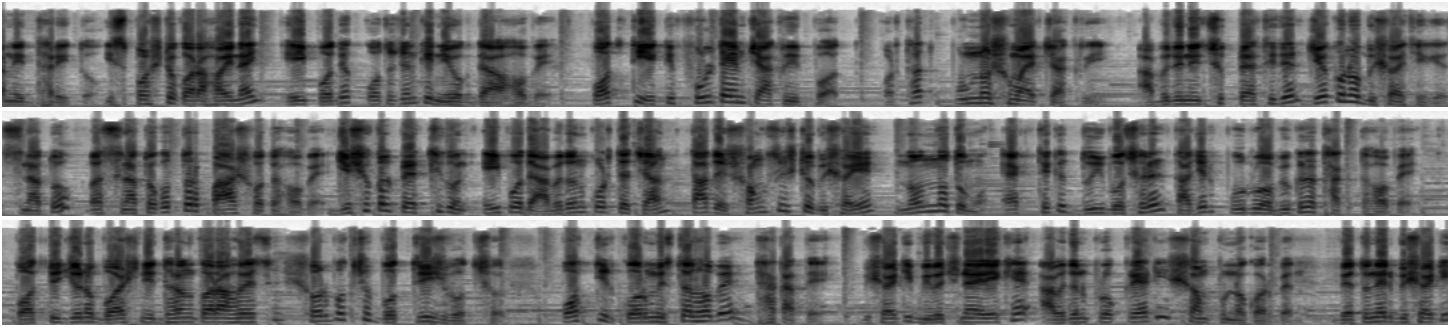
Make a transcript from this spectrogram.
অনির্ধারিত। স্পষ্ট করা হয় নাই এই পদে কতজনকে নিয়োগ দেওয়া হবে। পদটি একটি ফুল টাইম চাকরির পদ, অর্থাৎ পূর্ণ সময়ের চাকরি। আবেদন ইচ্ছুক প্রার্থীদের যে কোনো বিষয় থেকে স্নাতক বা স্নাতকোত্তর পাশ হতে হবে। যে সকল প্রার্থীগণ এই পদে আবেদন করতে চান, তাদের সংশ্লিষ্ট বিষয়ে ন্যূনতম এক থেকে দুই বছরের কাজের পূর্ব অভিজ্ঞতা থাকতে হবে। পদটির জন্য বয়স নির্ধারণ করা হয়েছে সর্বোচ্চ বত্রিশ বছর। পদটির কর্মস্থল হবে ঢাকাতে। বিষয়টি বিবেচনায় রেখে আবেদন প্রক্রিয়াটি সম্পূর্ণ করবেন। বেতনের বিষয়টি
